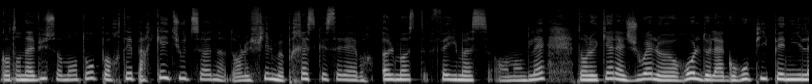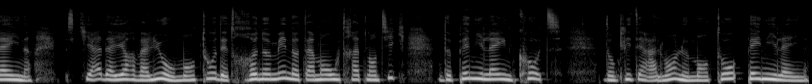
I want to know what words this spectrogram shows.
quand on a vu ce manteau porté par Kate Hudson dans le film presque célèbre Almost Famous en anglais, dans lequel elle jouait le rôle de la Penny Lane, ce qui a d'ailleurs valu au manteau d'être renommé notamment outre-Atlantique The Penny Lane Coat donc littéralement le manteau Penny Lane.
